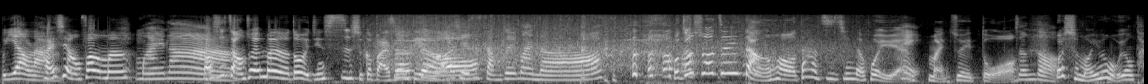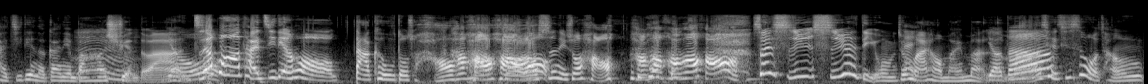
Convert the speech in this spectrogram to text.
不要啦，还想放吗？买啦，老师涨最慢的都已经四十个百分点了。而且是涨最慢的。哦，我就说这一档哈，大资金的会员嘿。买最多，真的。为什么？因为我用台积电的概念帮他选的啊。只要碰到台积电吼，大客户都说好好好老师你说好。好好好好好，所以十月十月底我们就买好买满了嘛。有的。而且其实我常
